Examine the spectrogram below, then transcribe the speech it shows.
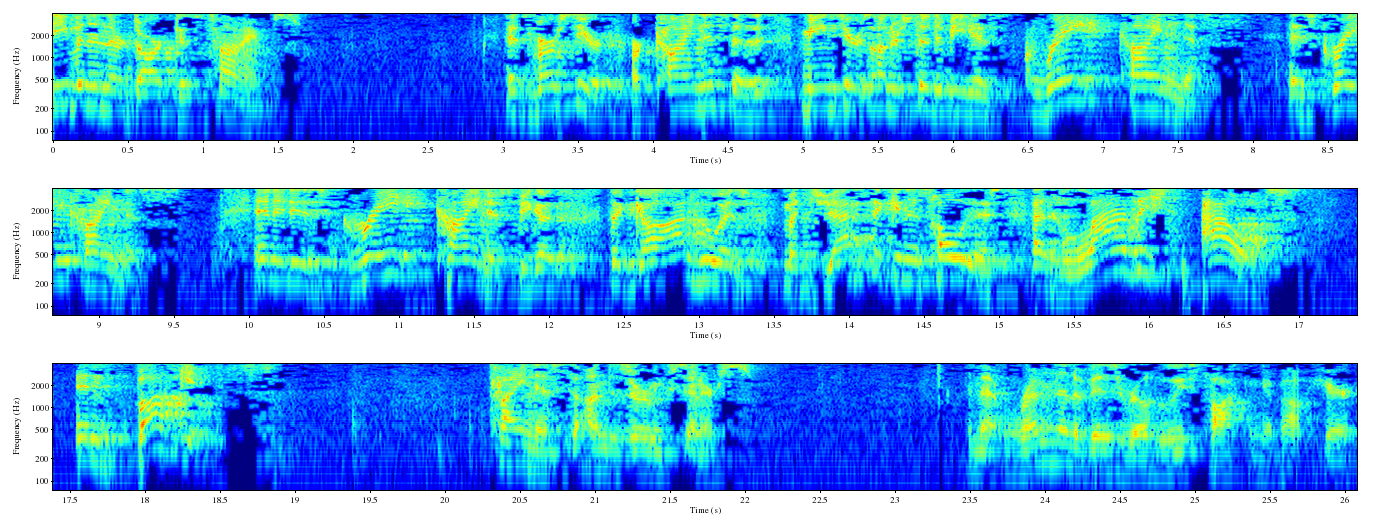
even in their darkest times. His mercy or, or, kindness, as it means here, is understood to be his great kindness. His great kindness. And it is great kindness because the God who is majestic in his holiness has lavished out in buckets kindness to undeserving sinners. And that remnant of Israel who he's talking about here,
